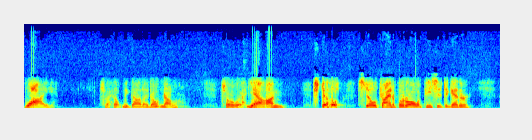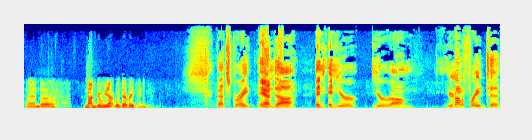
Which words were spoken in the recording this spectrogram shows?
Why? So help me God, I don't know. So uh, yeah, I'm still still trying to put all the pieces together, and uh, not doing that with everything. That's great, and uh, and and you're you're um, you're not afraid to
